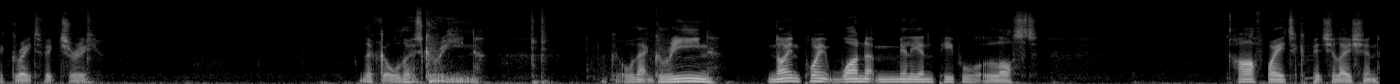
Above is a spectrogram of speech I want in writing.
A great victory. Look at all those green. Look at all that green. 9.1 million people lost. Halfway to capitulation.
